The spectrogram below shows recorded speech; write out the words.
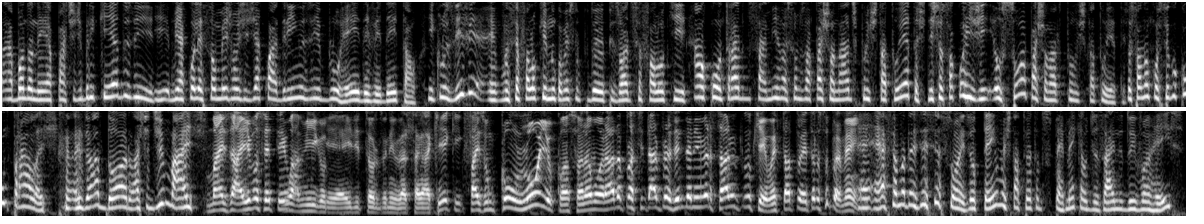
abandonei a parte de brinquedos e, e minha coleção mesmo hoje em dia é quadrinhos e Blu-ray, DVD e tal. Inclusive, é, você falou que no começo do, do episódio você falou que, ao contrário do Samir, nós somos apaixonados por estatuetas. Deixa eu só corrigir, eu sou apaixonado por estatuetas. Eu só não consigo comprá-las. Mas eu adoro, acho demais. Mas aí você tem um amigo que é editor do Universo HQ que faz um conluio com a sua namorada pra te dar presente de aniversário o quê? Uma estatueta do Superman. É, essa é uma das exceções. Eu tenho uma estatueta do Superman, que é o design do Ivan Reis,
